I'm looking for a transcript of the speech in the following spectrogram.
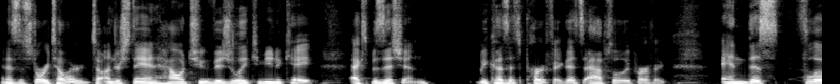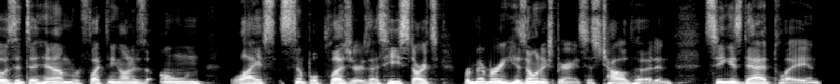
and as a storyteller to understand how to visually communicate exposition because it's perfect. It's absolutely perfect. And this flows into him reflecting on his own life's simple pleasures as he starts remembering his own experience, his childhood, and seeing his dad play and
